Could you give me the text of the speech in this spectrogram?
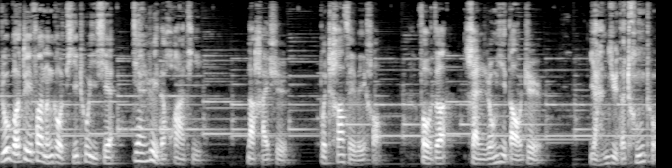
如果对方能够提出一些尖锐的话题，那还是不插嘴为好，否则很容易导致言语的冲突。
